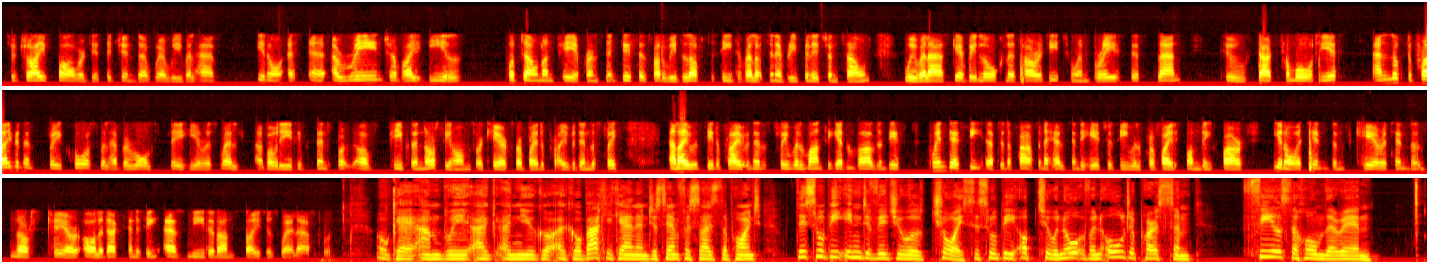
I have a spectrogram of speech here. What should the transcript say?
to drive forward this agenda where we will have, you know, a, a range of ideals put down on paper and said, this is what we'd love to see developed in every village and town. We will ask every local authority to embrace this plan, to start promoting it. And look, the private industry, of course, will have a role to play here as well. About 80% of people in nursing homes are cared for by the private industry. And I would say the private industry will want to get involved in this when they see that the Department of Health and the HSE will provide funding for, you know, attendance, care attendance, nurse care, all of that kind of thing as needed on site as well afterwards. Okay, and we I, and you go I go back again and just emphasise the point. This will be individual choice. This will be up to an if an older person feels the home they're in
